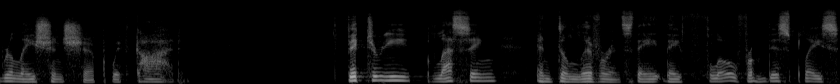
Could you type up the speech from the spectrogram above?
relationship with God. Victory, blessing, and deliverance, they, they flow from this place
